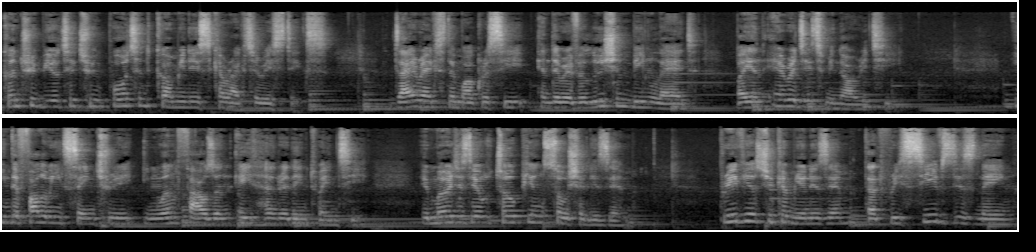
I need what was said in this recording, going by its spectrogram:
contributed to important communist characteristics direct democracy and the revolution being led by an erudite minority. In the following century, in 1820, emerges the utopian socialism, previous to communism, that receives this name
